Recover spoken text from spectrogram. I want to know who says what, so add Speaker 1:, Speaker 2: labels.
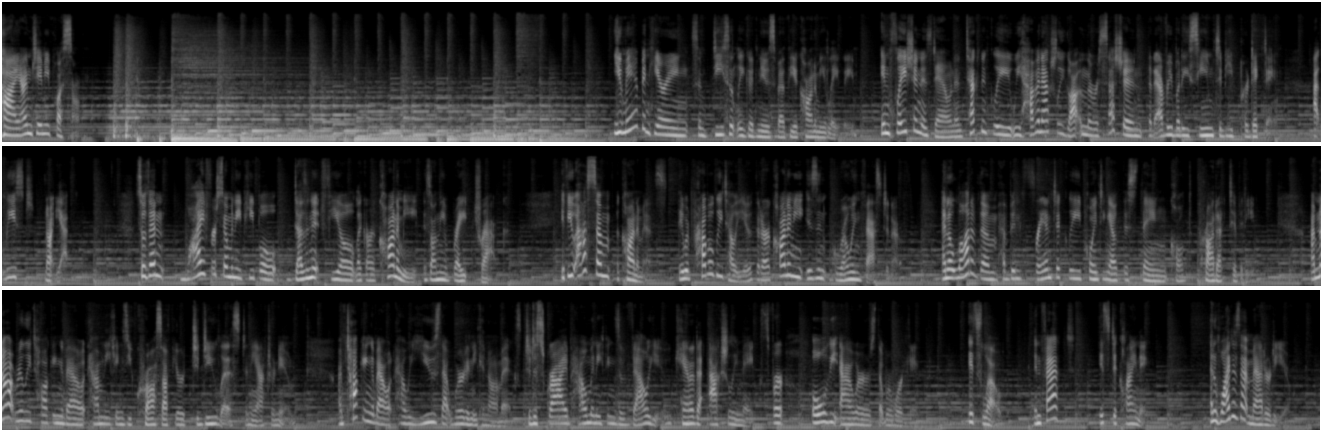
Speaker 1: Hi, I'm Jamie Poisson. You may have been hearing some decently good news about the economy lately. Inflation is down, and technically, we haven't actually gotten the recession that everybody seemed to be predicting. At least, not yet. So, then why, for so many people, doesn't it feel like our economy is on the right track? If you ask some economists, they would probably tell you that our economy isn't growing fast enough. And a lot of them have been frantically pointing out this thing called productivity. I'm not really talking about how many things you cross off your to do list in the afternoon. I'm talking about how we use that word in economics to describe how many things of value Canada actually makes for all the hours that we're working. It's low. In fact, it's declining. And why does that matter to you?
